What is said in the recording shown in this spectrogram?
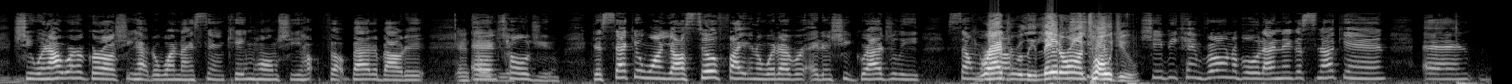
Mm-hmm. She went out with her girl. She had the one night stand. Came home. She felt bad about it And and, told told, you. you. The second one, y'all still fighting or whatever, and then she gradually, somewhere Gradually, later on, she- told you. she became vulnerable. That nigga snuck in and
